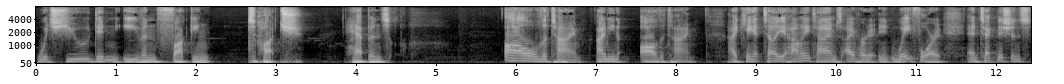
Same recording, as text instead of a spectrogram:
which you didn't even fucking touch. Happens all the time. I mean, all the time. I can't tell you how many times I've heard it. Wait for it. And technicians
